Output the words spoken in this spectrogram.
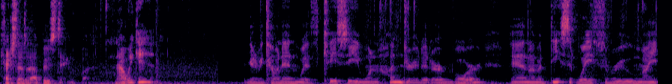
catch those without boosting, but now we can. We're going to be coming in with KC 100 at Herbiboar and I'm a decent way through my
